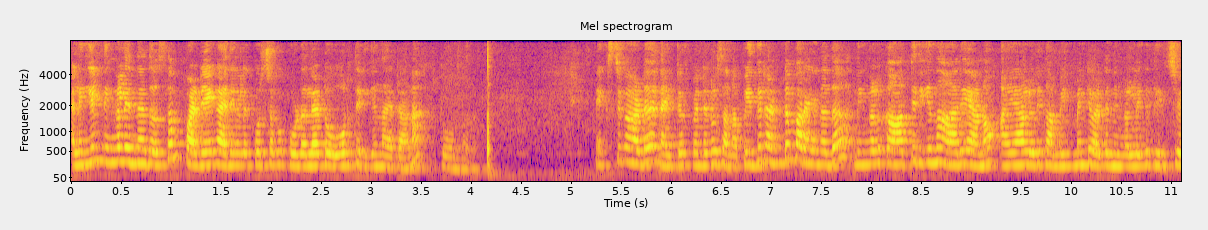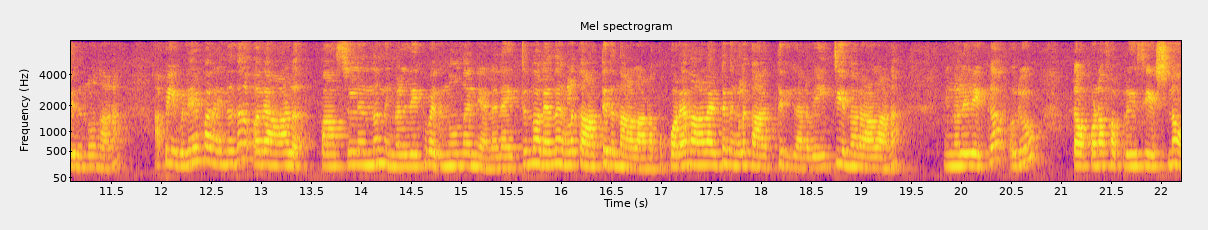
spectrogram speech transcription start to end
അല്ലെങ്കിൽ നിങ്ങൾ ഇന്നേ ദിവസം പഴയ കാര്യങ്ങളെക്കുറിച്ചൊക്കെ കൂടുതലായിട്ട് ഓർത്തിരിക്കുന്നതായിട്ടാണ് തോന്നുന്നത്. Next card knight of pentacles ആണ്. അപ്പോൾ ഇത് രണ്ടും പറയുന്നത് നിങ്ങൾ കാത്തിരിക്കുന്ന ആരെയാണോ അയാൾ ഒരു കമ്മിറ്റ്മെന്റുമായിട്ട് നിങ്ങളിലേക്ക് തിരിച്ചു വരുന്നു എന്നാണ്. അപ്പോൾ ഇവിടെയും പറയുന്നത് ഒരാൾ പാസ്റ്റിൽ നിന്ന് നിങ്ങളിലേക്ക് വരുന്നു എന്ന് തന്നെയാണ്. നൈറ്റ് എന്ന് പറയുന്നത് നിങ്ങൾ കാത്തിരുന്ന ആളാണ്. അപ്പോൾ കുറേ നാളായിട്ട് നിങ്ങൾ കാത്തിരിക്കുകയാണ്. വെയിറ്റ് ചെയ്യുന്ന ഒരാളാണ്. നിങ്ങളിലേക്ക് ഒരു ടോക്കൺ ഓഫ് അപ്രീസിയേഷനോ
